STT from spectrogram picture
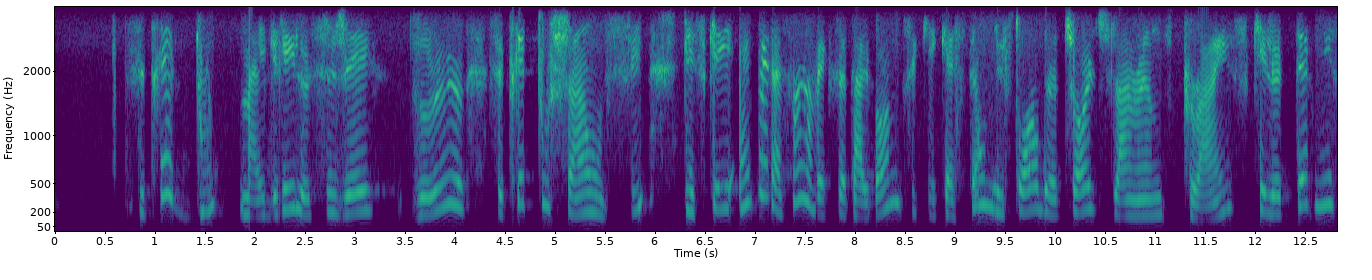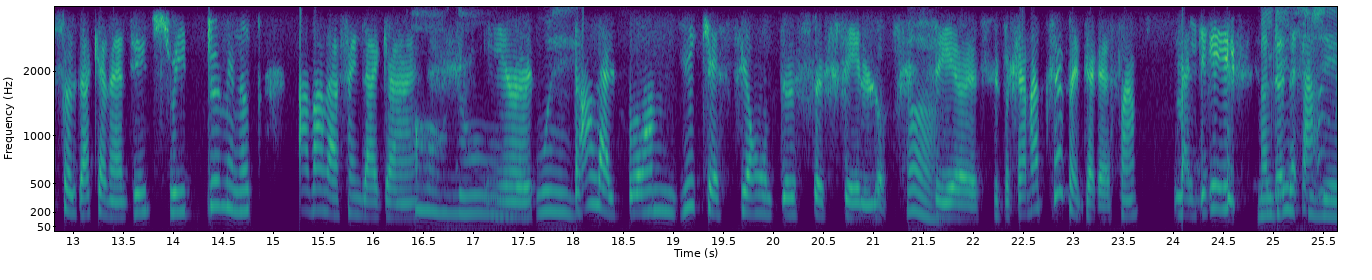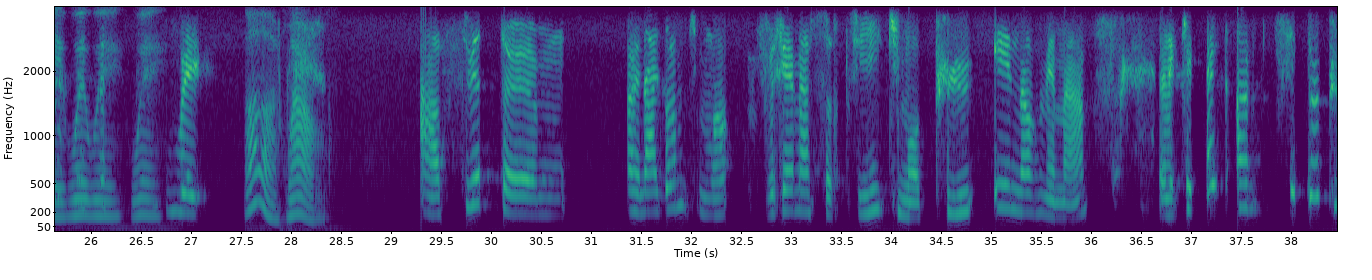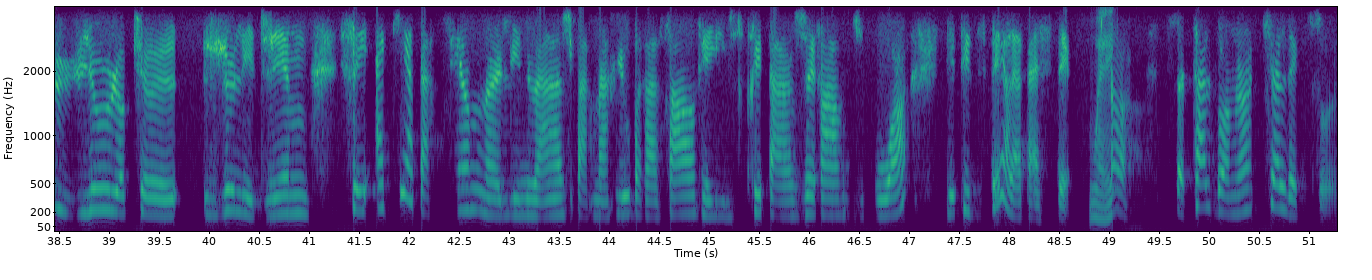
c'est très doux malgré le sujet dur. C'est très touchant aussi. Puis ce qui est intéressant avec cet album, c'est qu'il est question de l'histoire de George Lawrence Price, qui est le dernier soldat canadien tué deux minutes avant la fin de la guerre. Oh non. Et, euh. Dans l'album, il est question de ce fait-là. Ah, C'est euh, c'est vraiment très intéressant, malgré malgré le sujet. Oui, oui, oui. Oui. Ah, wow. Ensuite, euh, un album qui m'a vraiment surpris, qui m'a plu énormément, euh, qui est peut-être un petit peu plus vieux là, que Jules et Jim. C'est À qui appartiennent les nuages par Mario Brassard et illustré par Gérard Dubois. Il est édité à la pastèque. Ouais. Ah, cet album-là, quelle lecture.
